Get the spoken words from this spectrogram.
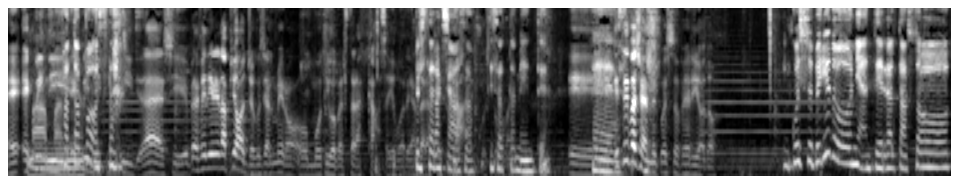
E, e Mamma quindi, mia. Fatto apposta. Eh sì, preferire la pioggia così almeno ho un motivo per stare a casa. Io vorrei per andare stare a casa, esattamente. E Eh. Che stai facendo in questo periodo? In questo periodo niente, in realtà sto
